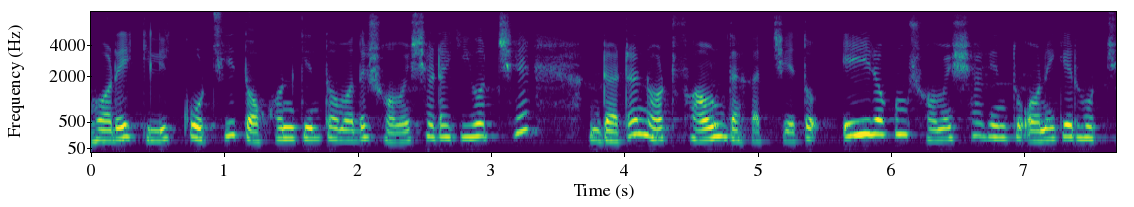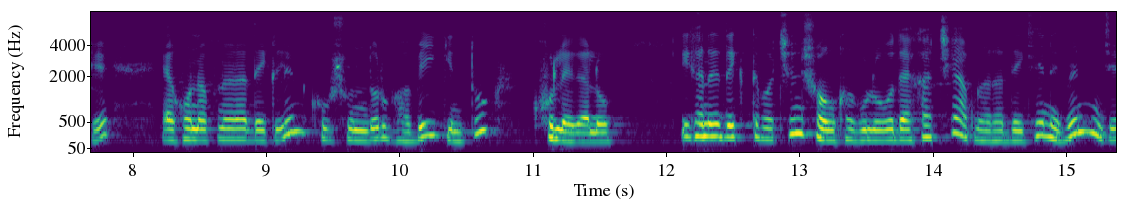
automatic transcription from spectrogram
ঘরে ক্লিক করছি, তখন কিন্তু আমাদের সমস্যাটা কি হচ্ছে? ডাটা নট ফাউন্ড দেখাচ্ছে। তো এই রকম সমস্যা কিন্তু অনেকের হচ্ছে। এখন আপনারা দেখলেন, খুব সুন্দরভাবেই কিন্তু খুলে গেল। এখানে দেখতে পাচ্ছেন সংখ্যাগুলোও দেখাচ্ছে। আপনারা দেখে নেবেন যে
